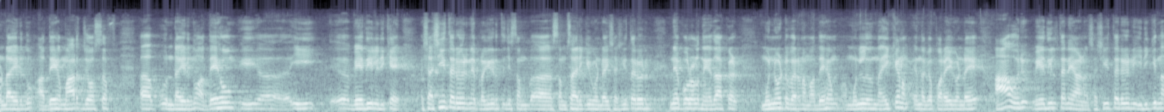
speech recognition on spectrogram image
ഉണ്ടായിരുന്നു. അദ്ദേഹം മാർ ജോസഫ് ഉണ്ടായിരുന്നു. അദ്ദേഹവും ഈ ഈ വേദിയിലിരിക്കെ ശശി തരൂരിനെ പ്രകീർത്തിച്ച് സംസാരിക്കുകയുണ്ടായി. ശശി തരൂരിനെ പോലുള്ള നേതാക്കൾ മുന്നോട്ട് വരണം അദ്ദേഹം മുന്നിൽ നിന്ന് നയിക്കണം എന്നൊക്കെ പറയുകയുണ്ടായി. ആ ഒരു വേദിയിൽ തന്നെയാണ് ശശി തരൂർ ഇരിക്കുന്ന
